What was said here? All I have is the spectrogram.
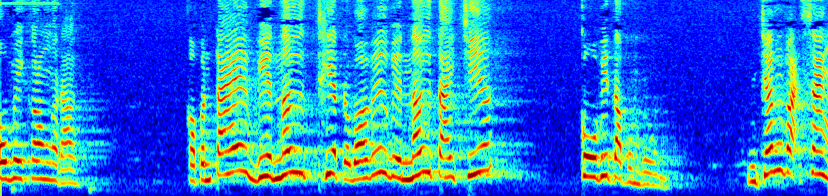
Omicron ក៏ដោយក៏ប៉ុន្តែវានៅធាតុរបស់វាវានៅតែជា COVID-19 អញ្ចឹងវ៉ាក់សាំង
